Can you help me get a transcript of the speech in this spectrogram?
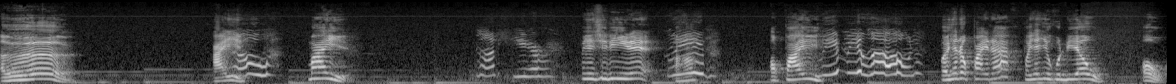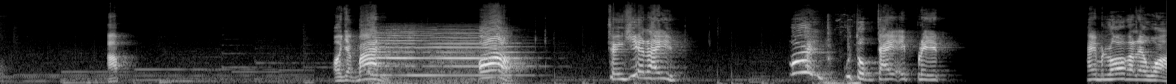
เออ ไอ No, ไม่ not here. ไม่ใช่ที่นี่เนี่ยอะ Leave. ออกไป Leave me alone. ปล่อยฉันออกไปนะปล่อยฉันอยู่คนเดียว โอ้อัพออกจากบ้านอ้อเสียงเียอะไรเฮ้ยกูตกใจไอ้เปรตให้มันล้อกันแล้ววะ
